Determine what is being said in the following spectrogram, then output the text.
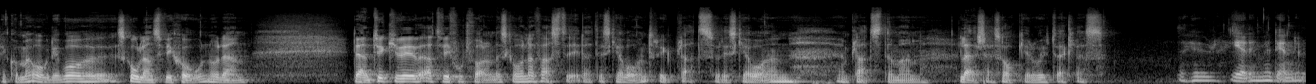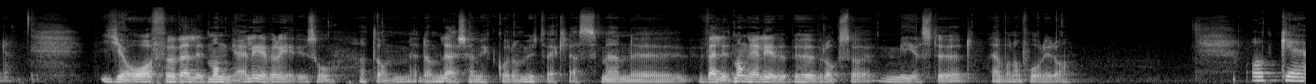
det kommer jag ihåg. Det var skolans vision och den, den tycker vi att vi fortfarande ska hålla fast vid. Att det ska vara en trygg plats och det ska vara en, en plats där man lär sig saker och utvecklas. Hur är det med det nu då? Ja, för väldigt många elever är det ju så att de, de lär sig mycket och de utvecklas. Men eh, väldigt många elever behöver också mer stöd än vad de får idag. Och eh,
